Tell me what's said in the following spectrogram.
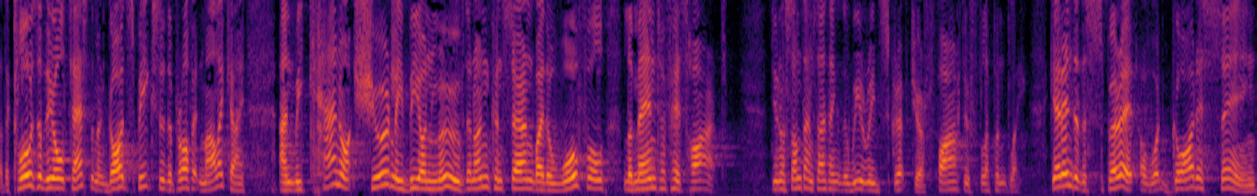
At the close of the Old Testament, God speaks through the prophet Malachi, and we cannot surely be unmoved and unconcerned by the woeful lament of his heart. Do you know, sometimes I think that we read Scripture far too flippantly. Get into the spirit of what God is saying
